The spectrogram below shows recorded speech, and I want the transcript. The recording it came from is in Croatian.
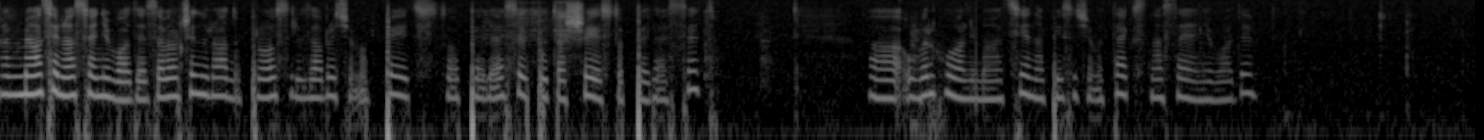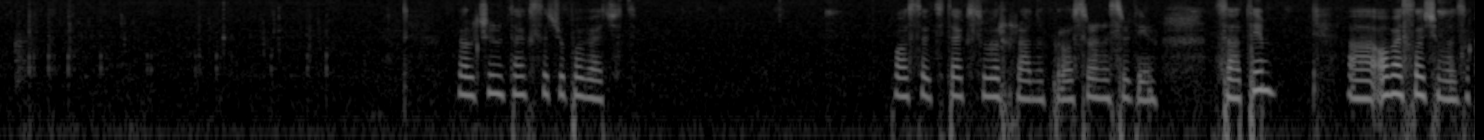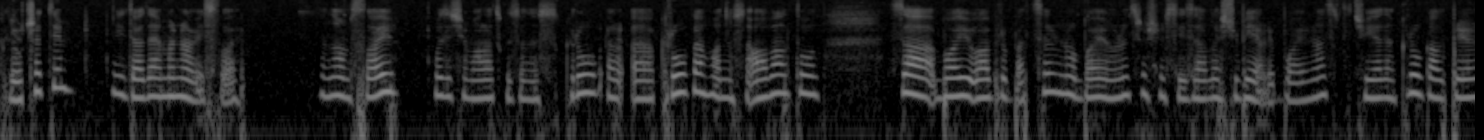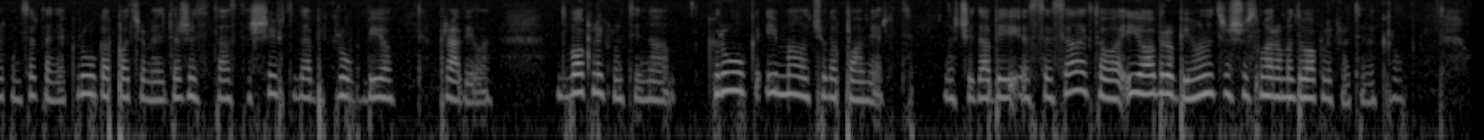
Animacija nastajanje vode. Za veličinu radnog prostora izabrat ćemo 550 puta 650. u vrhu animacije napisat ćemo tekst nastajanje vode. Veličinu teksta ću povećati. Postaviti tekst u vrh radnog prostora na sredinu. Zatim ovaj sloj ćemo zaključati i dodajemo novi sloj. Na novom sloju uzet ćemo alatku za odnos kruga, odnosno oval tool, za boju obruba crnu, boju unutrašnjosti i za bijeli boju. Nacrtat ću jedan krug, ali prilikom crtanja kruga potrebno je držati taster Shift da bi krug bio pravilan. Dvokliknuti na krug i malo ću ga pomjeriti. Znači da bi se selektovao i obrob i unutrašnjost moramo dvokliknuti na krug.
